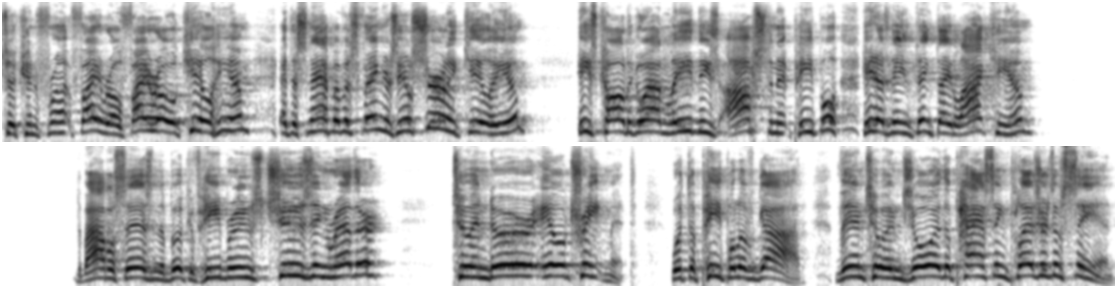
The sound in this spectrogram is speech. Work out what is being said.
to confront Pharaoh. Pharaoh will kill him at the snap of his fingers. He'll surely kill him. He's called to go out and lead these obstinate people. He doesn't even think they like him. The Bible says in the book of Hebrews, choosing rather to endure ill treatment with the people of God than to enjoy the passing pleasures of sin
